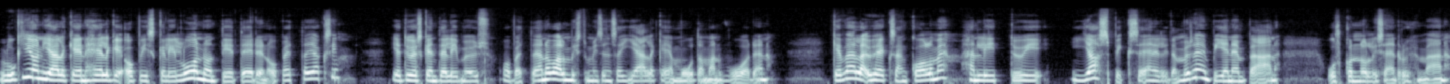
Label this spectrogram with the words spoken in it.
Lukion jälkeen Helge opiskeli luonnontieteiden opettajaksi ja työskenteli myös opettajana valmistumisensa jälkeen muutaman vuoden. Keväällä 93 hän liittyi Jaspikseen, eli tämmöiseen pienempään uskonnolliseen ryhmään,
